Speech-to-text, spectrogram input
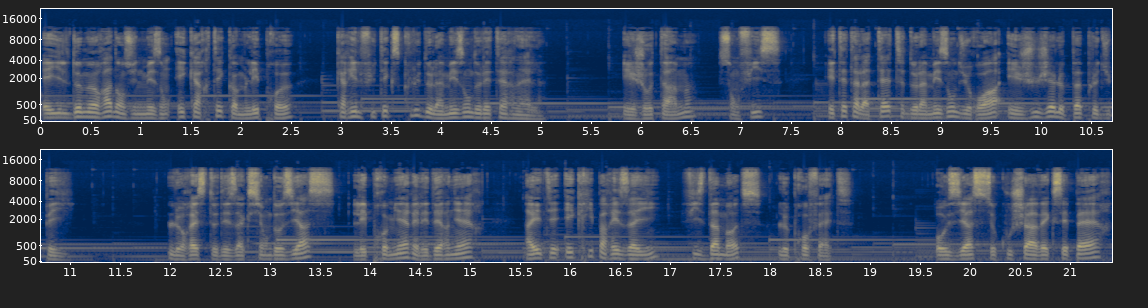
et il demeura dans une maison écartée comme lépreux, car il fut exclu de la maison de l'Éternel. Et Jotam, son fils, était à la tête de la maison du roi et jugeait le peuple du pays. Le reste des actions d'Osias, les premières et les dernières, a été écrit par Ésaïe, fils d'Amoz, le prophète. Osias se coucha avec ses pères,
